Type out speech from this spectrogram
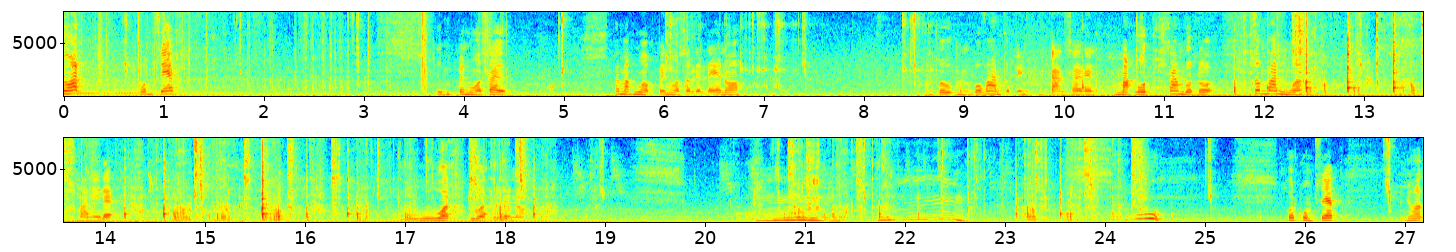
ยอดความแซ่บหรือเป็นหัวใส่ ถ้ามักหนวกเป็นหัวใส่แล้วเนาะ มันบมันบ่หว่านก็เป็นตาลใส่เลยเนาะมักรสซ้ำรสโดดส้มบ้านหัว มานี่แหละจวดจวดเลยเนาะ อืมอู้ พดความแซ่บยอด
